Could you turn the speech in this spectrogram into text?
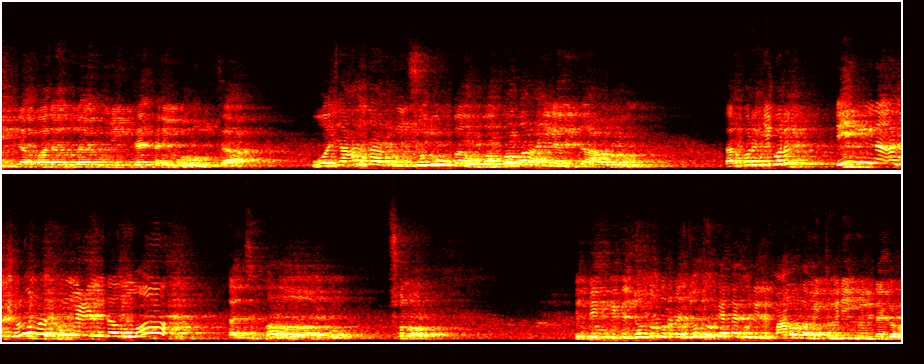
ইন্না খালাকনাকুম মিন যাকারিন ওয়া উনসা। ওয়া জাআলনাকুম লিতাআরাফু। তারপরে কি বলেন? আতকাকুম শোনো। পৃথিবীতে যত ধরনের, যত ক্যাটাগরির মানব আমি তৈরি করি না কেন,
